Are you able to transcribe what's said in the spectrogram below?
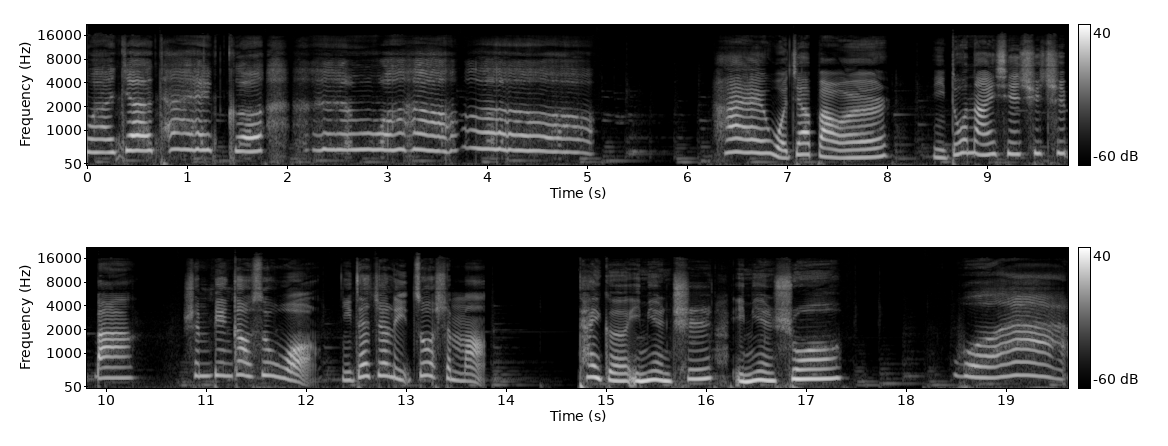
我叫泰格，我好饿。”“嗨，我叫宝儿。”你多拿一些去吃吧，顺便告诉我你在这里做什么。泰格一面吃一面说：“我啊，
